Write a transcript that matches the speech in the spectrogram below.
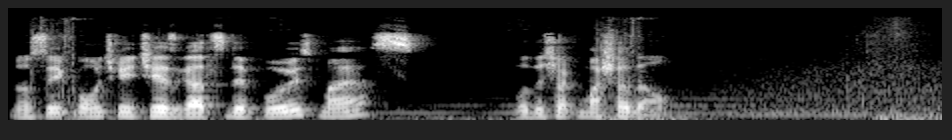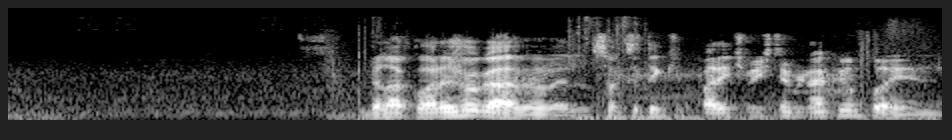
Não sei onde que a gente resgata isso depois, mas vou deixar com o machadão. Belacor é jogável, velho. Só que você tem que aparentemente terminar a campanha.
